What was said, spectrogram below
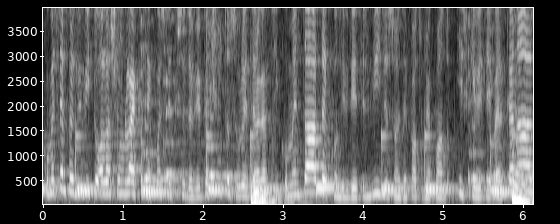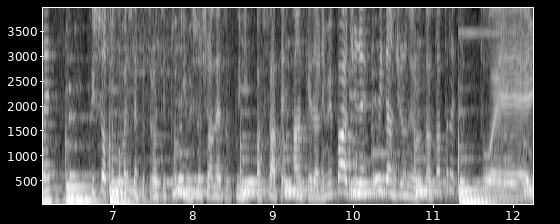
Come sempre vi invito a lasciare un like se questo episodio vi è piaciuto, se volete ragazzi commentate, condividete il video, se non avete fatto mi raccomando iscrivetevi al canale. Qui sotto come sempre trovate tutti i miei social network, quindi passate anche dalle mie pagine. Qui da Angelo Nero 83 è tutto e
